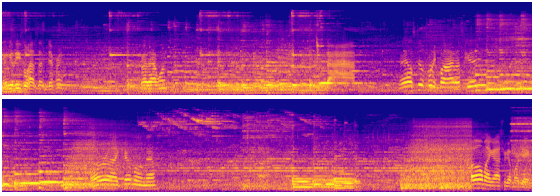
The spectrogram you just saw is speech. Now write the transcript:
Maybe these will have something different. Try that one. Nah. Well, still 25, that's good. Alright, come on now. Oh my gosh, we got more games.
